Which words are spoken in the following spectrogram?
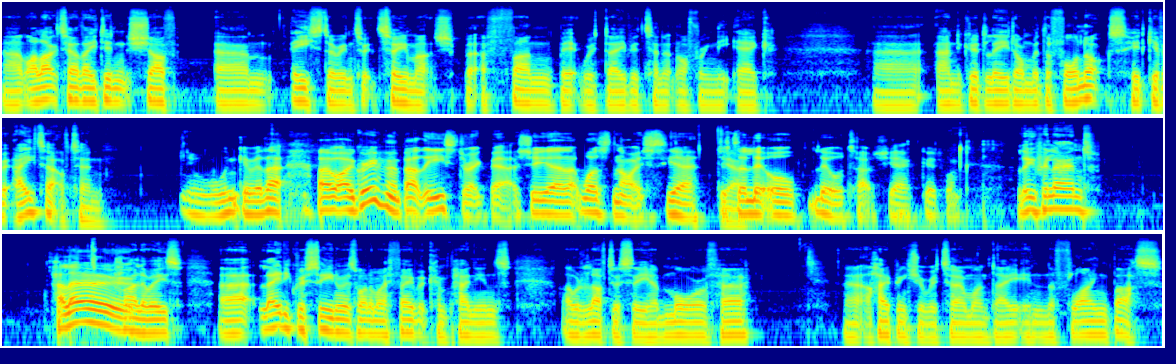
Um, I liked how they didn't shove um, Easter into it too much, but a fun bit with David Tennant offering the egg. Uh, and a good lead on with the four knocks. He'd give it eight out of ten. I wouldn't give it that. Oh, I agree with him about the Easter egg bit. Actually, yeah, that was nice. Yeah, just Yeah. a little little touch. Yeah, good one. Loopy Land. Hello. Hi, Louise. Uh, Lady Christina is one of my favourite companions. I would love to see her more of her. Uh, I'm hoping she'll return one day in the flying bus.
